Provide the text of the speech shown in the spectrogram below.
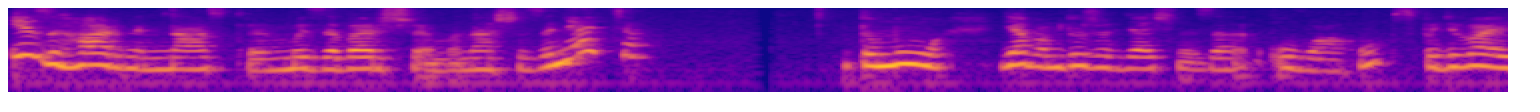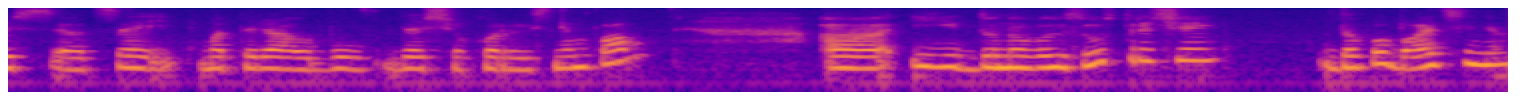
І з гарним настроєм ми завершуємо наше заняття. Тому я вам дуже вдячна за увагу. Сподіваюся, цей матеріал був дещо корисним вам. І до нових зустрічей. До побачення!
